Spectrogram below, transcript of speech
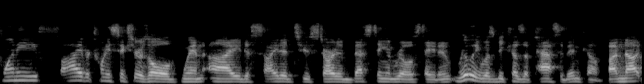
25 or 26 years old when I decided to start investing in real estate. It really was because of passive income. I'm not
